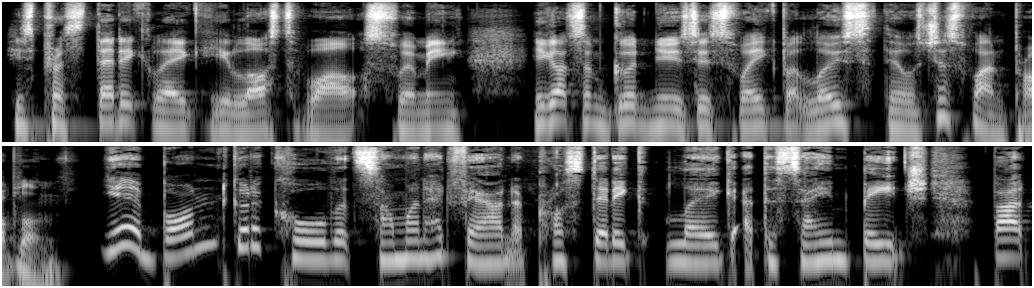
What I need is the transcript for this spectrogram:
His prosthetic leg he lost while swimming. He got some good news this week, but Luce, there was just one problem. Yeah, Bond got a call that someone had found a prosthetic leg at the same beach, but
